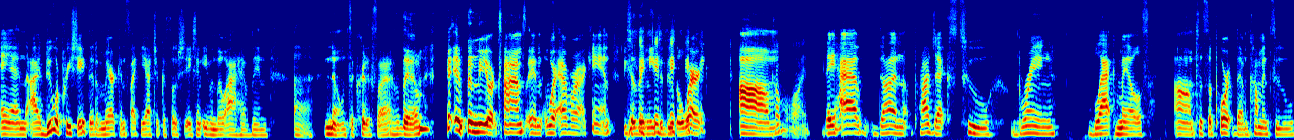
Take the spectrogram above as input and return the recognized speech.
And I do appreciate that American Psychiatric Association, even though I have been uh, known to criticize them in the New York Times and wherever I can because they need to do the work. Um, Come on. They have done projects to bring Black males um, to support them coming to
